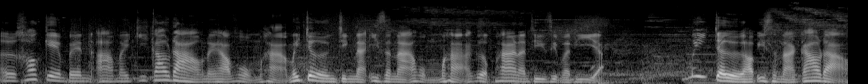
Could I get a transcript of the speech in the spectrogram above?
เออเข้าเกมเป็นอาไมกี้9ดาวนะครับผมหาไม่เจอจริงๆนะอิสนะผมหาเกือบ 5 นาที 10 นาทีอะไม่เจอครับอิสนะ9ดาว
